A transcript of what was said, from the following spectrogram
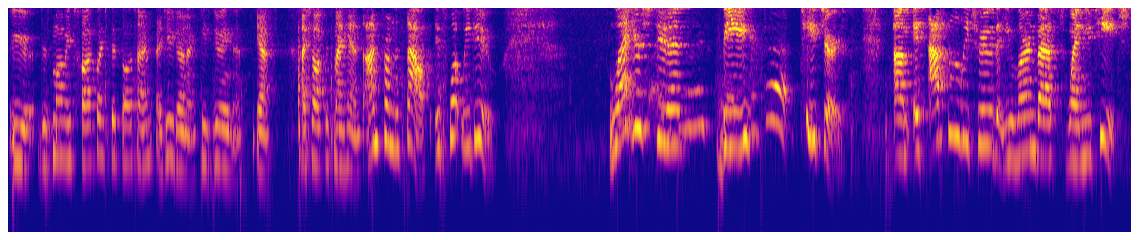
You, does mommy talk like this all the time? I do, don't I? He's doing this. Yeah, I talk with my hands. I'm from the south. It's what we do. Let your students be teachers. Um, it's absolutely true that you learn best when you teach.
